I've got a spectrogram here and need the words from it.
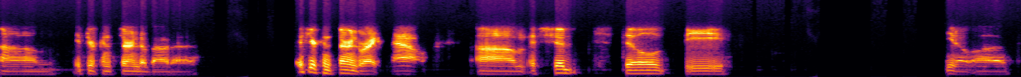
um, if you're concerned about a if you're concerned right now. Um, it should still be you know uh,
